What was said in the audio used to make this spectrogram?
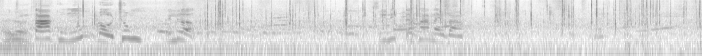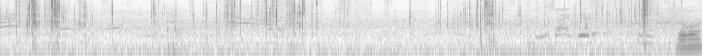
đấy chúng ta cũng đổ chung cái lượng. Sinic Tân Phát này vào. Được rồi.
